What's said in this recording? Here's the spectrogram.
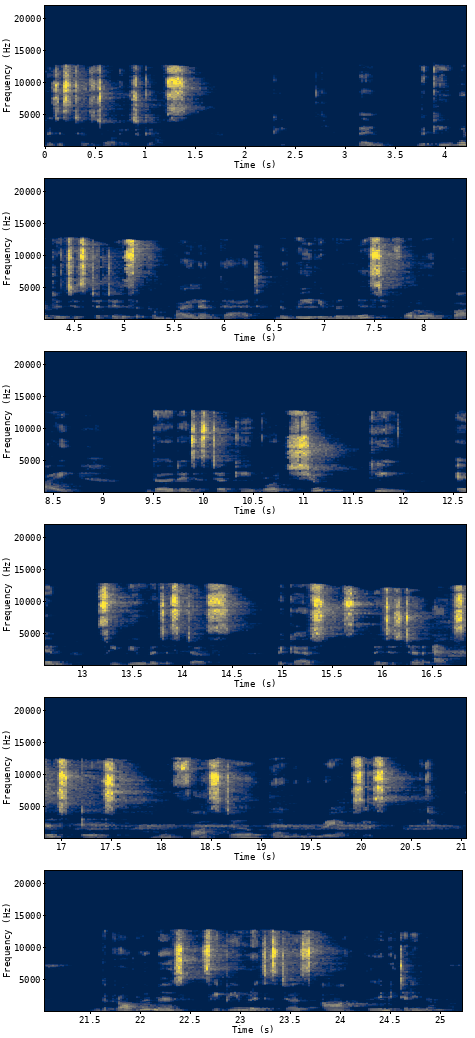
register storage class. Okay. Then the keyword register tells the compiler that the variable list followed by the register keyword should keep in CPU registers because register access is more faster than the memory access. The problem is CPU registers are limited in number.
